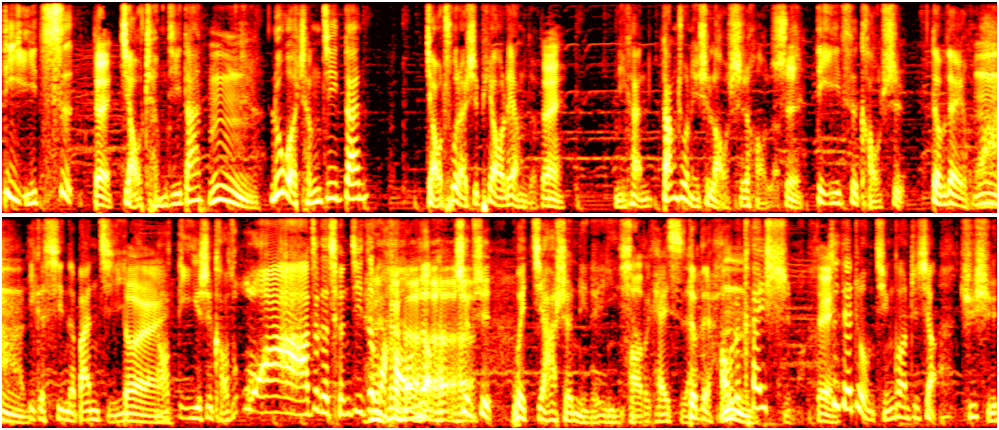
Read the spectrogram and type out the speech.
第一次对。缴成绩单，嗯，如果成绩单缴出来是漂亮的，对，你看当做你是老师好了，是。第一次考试。对不对？哇，嗯、一个新的班级，对，然后第一是考试，哇，这个成绩这么好，有没有？是不是会加深你的印象？好的开始、啊，对不对？好的开始嘛。嗯、对，所以在这种情况之下，其实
